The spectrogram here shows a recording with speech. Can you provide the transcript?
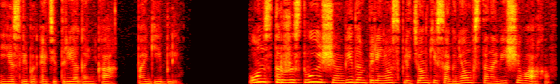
если бы эти три огонька погибли. Он с торжествующим видом перенес плетенки с огнем в становище вахов.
